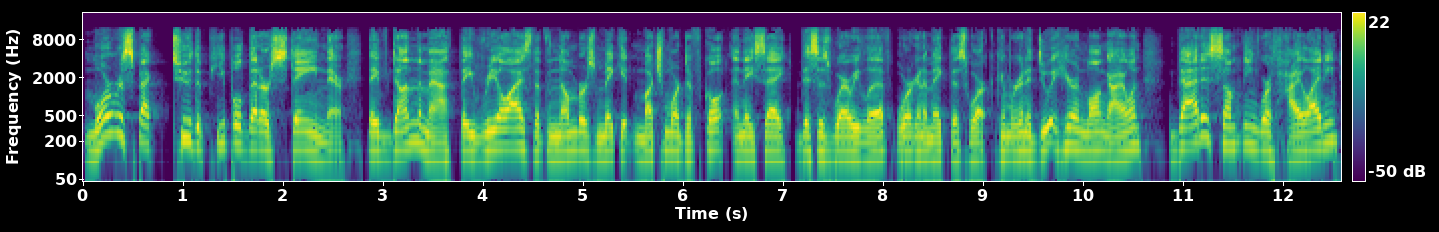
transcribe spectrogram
more respect to the people that are staying there. They've done the math. They realize that the numbers make it much more difficult and they say, this is where we live. We're going to make this work. And we're going to do it here in Long Island. That is something worth highlighting.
